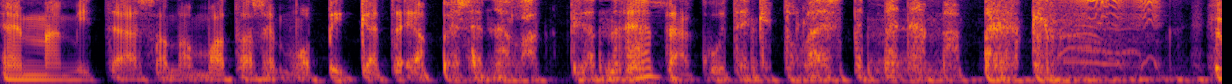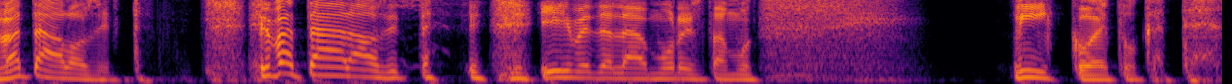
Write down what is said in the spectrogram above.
En mä mitään sano, mä otan sen mopin ja pesen ne lattiat. Näinhän tää kuitenkin tulee sitten menemään perkele. Hyvä täällä on sitten. Hyvä täällä on sitten. Ihmetellään ja muristaa, mutta viikko etukäteen.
